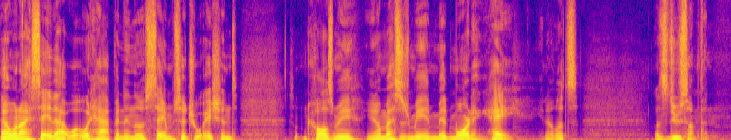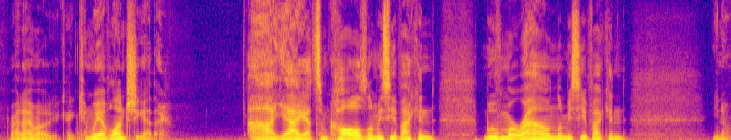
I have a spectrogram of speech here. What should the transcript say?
And when I say that, what would happen in those same situations? Someone calls me, you know, message me in mid morning. Hey, you know, let's let's do something, right? I, can we have lunch together? Ah, yeah, I got some calls. Let me see if I can move them around. Let me see if I can, you know,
